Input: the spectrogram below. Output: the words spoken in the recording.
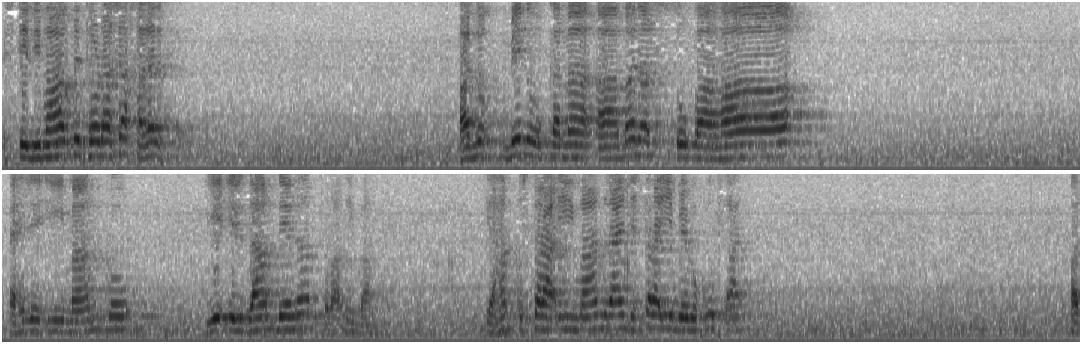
اس کے دماغ میں تھوڑا سا خلل ہے۔ مینو کما آمن صفحا اہل ایمان کو یہ الزام دینا پرانی بات ہے کہ ہم اس طرح ایمان لائیں جس طرح یہ بے وقوف لائیں۔ اور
